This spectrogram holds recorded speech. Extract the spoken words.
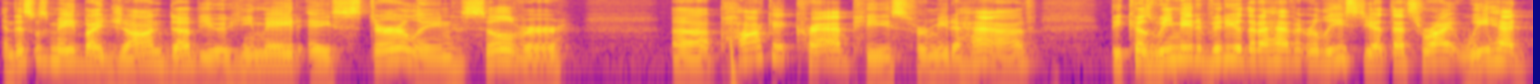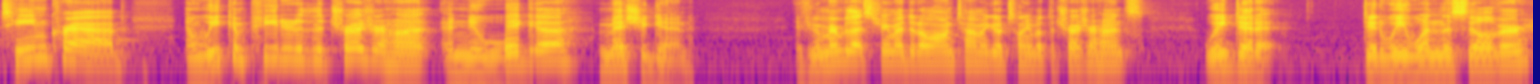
And this was made by John W. He made a sterling silver uh, pocket crab piece for me to have because we made a video that I haven't released yet. That's right. We had Team Crab and we competed in the treasure hunt in Newaygo, Michigan. If you remember that stream I did a long time ago telling you about the treasure hunts, we did it. Did we win the silver?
